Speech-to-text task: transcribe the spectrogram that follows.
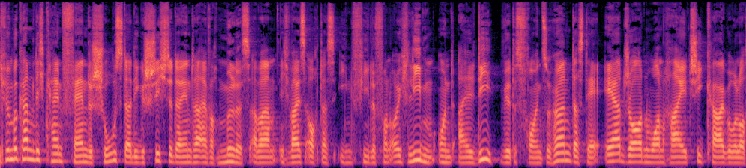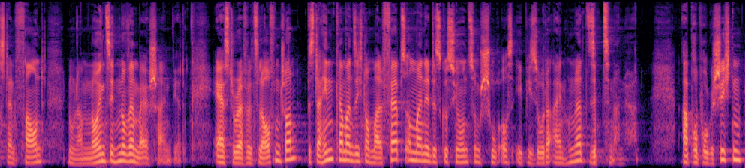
Ich bin bekanntlich kein Fan des Schuhs, da die Geschichte dahinter einfach Müll ist, aber ich weiß auch, dass ihn viele von euch lieben und all die wird es freuen zu hören, dass der Air Jordan 1 High Chicago Lost and Found nun am 19. November erscheinen wird. Erste Raffles laufen schon, bis dahin kann man sich nochmal Fabs und meine Diskussion zum Schuh aus Episode 117 anhören. Apropos Geschichten,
